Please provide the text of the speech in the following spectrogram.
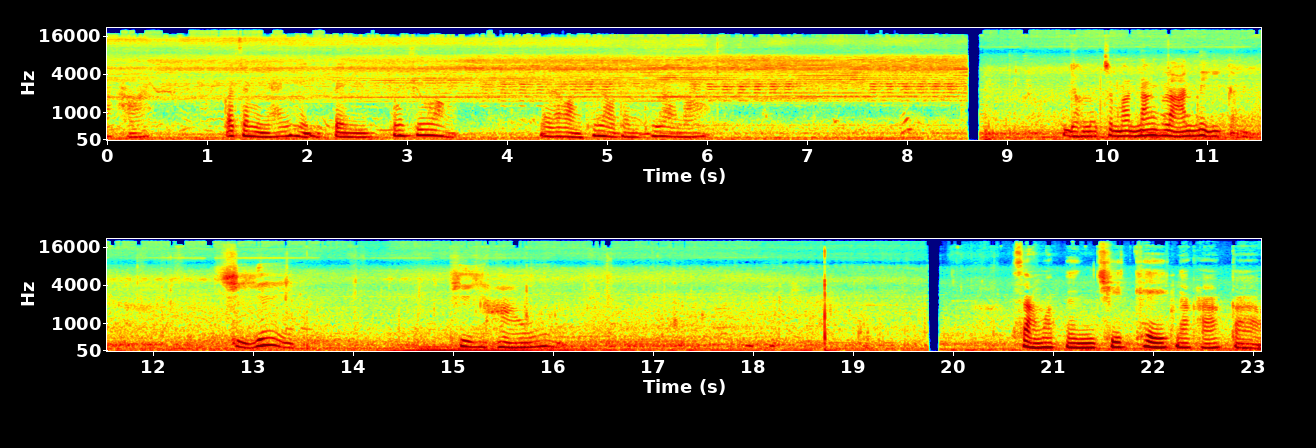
นะคะ ก็จะมีให้เห็นเป็นช่วงๆ ในระหว่างที่เราเดินเที่ยวเนาะเดี๋ยวเราจะมานั่งร้านนี้กัน ฉีเย่ ทีเฮา สั่งมาเป็นชีสเค้กนะคะ กับ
